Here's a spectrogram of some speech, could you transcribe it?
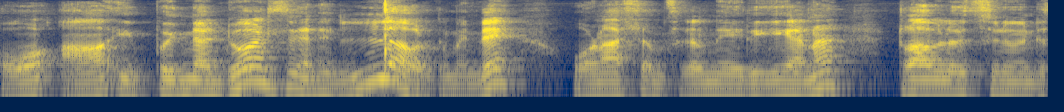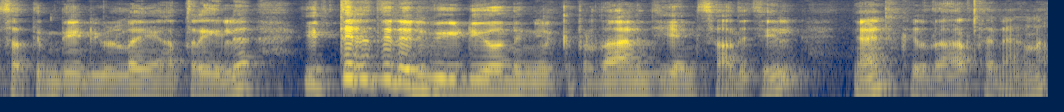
ഓ ആ ഇപ്പോൾ ഇന്ന് അഡ്വാൻസ് ഞാൻ എല്ലാവർക്കും എന്റെ ഓണാശംസകൾ നേരുകയാണ്. ട്രാവൽ വിസിനുവിന്റെ സത്യം തേടിയുള്ള യാത്രയിൽ ഇത്തരത്തിലൊരു വീഡിയോ നിങ്ങൾക്ക് പ്രദാനം ചെയ്യാൻ സാധിച്ചതിൽ ഞാൻ കൃതാർത്ഥനാണ്.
